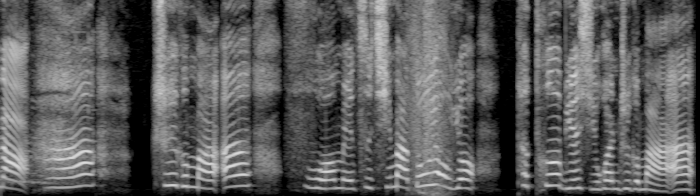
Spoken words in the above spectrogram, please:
呢。啊，这个马鞍，父王每次骑马都要用，他特别喜欢这个马鞍，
